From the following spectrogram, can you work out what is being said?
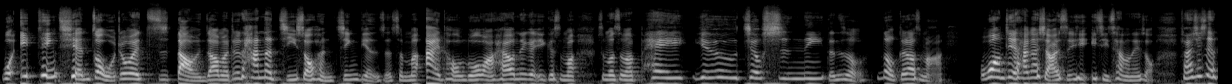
我一听前奏我就会知道，你知道吗？就是他那几首很经典的，什么《爱投罗网》，还有那个一个什么什么什么 Pay You。就是你的那首那首歌叫什么？我忘记了，他跟小 S 一起一起唱的那首。反正就是，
